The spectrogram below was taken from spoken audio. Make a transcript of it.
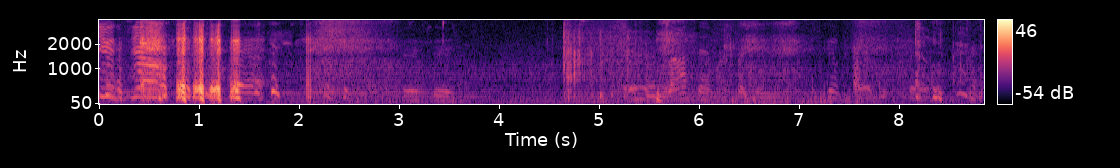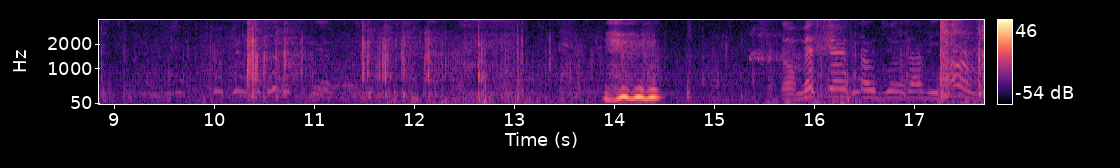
you, Joe. Drop that motherfucker. Don't miss yours, no, Joe. That'd be horrible.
